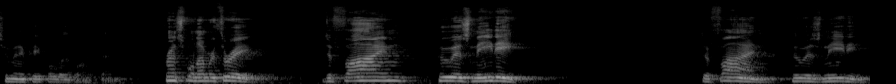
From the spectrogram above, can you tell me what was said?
Too many people live like that. Principle number three define who is needy. Define who is needy.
